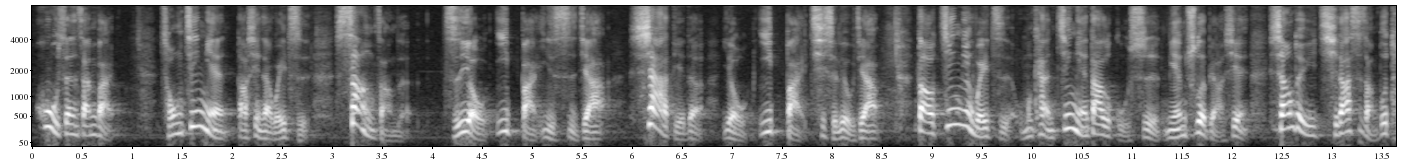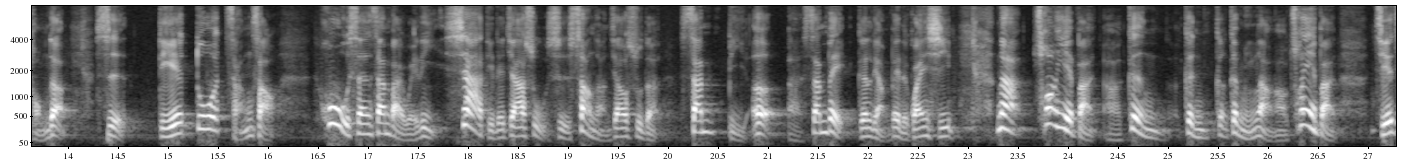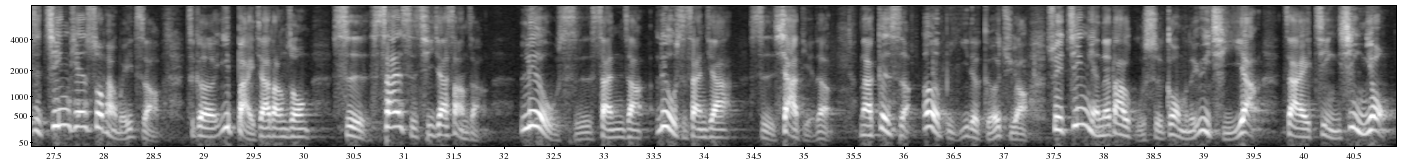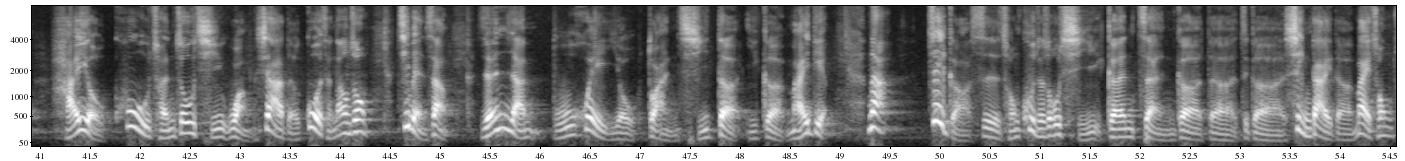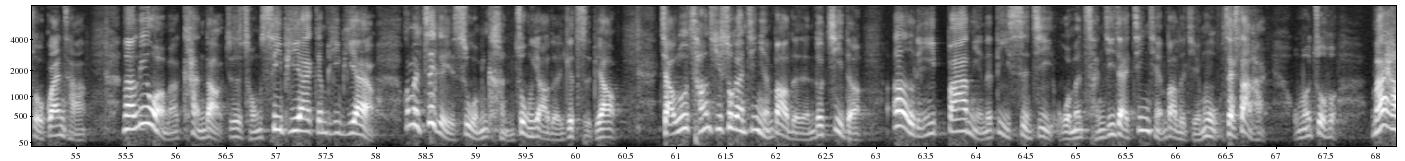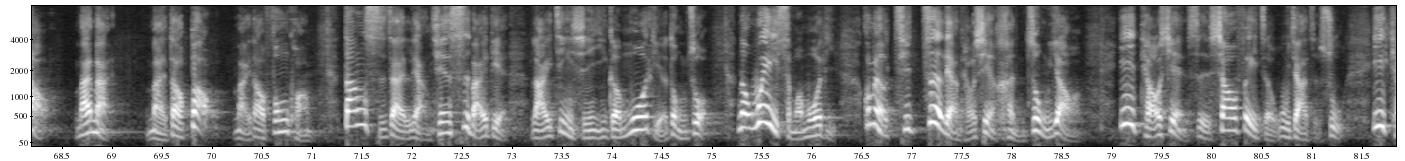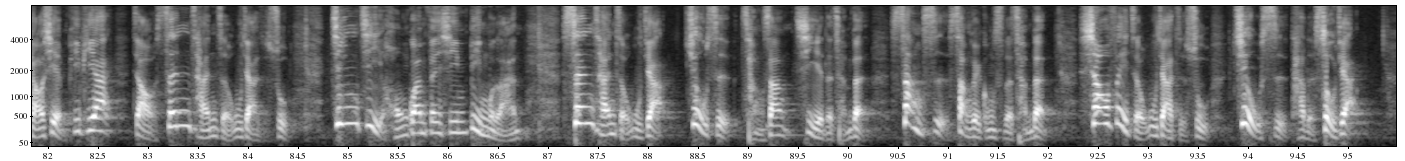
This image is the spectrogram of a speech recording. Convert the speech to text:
沪深三百。从今年到现在为止，上涨的只有一百一十四家，下跌的有一百七十六家。到今年为止，我们看今年大陆股市年初的表现，相对于其他市场不同的是跌多涨少。沪深三百为例，下跌的加速是上涨加速的三比二啊，三倍跟两倍的关系。那创业板啊，更更更更明朗啊，创业板截至今天收盘为止啊，这个一百家当中是三十七家上涨，六十三张六十三家是下跌的，那更是二比一的格局啊。所以今年的大陆股市跟我们的预期一样，在紧信用。还有库存周期往下的过程当中，基本上仍然不会有短期的一个买点。那这个啊，是从库存周期跟整个的这个信贷的脉冲做观察。那另外我们看到，就是从 CPI 跟 PPI 啊，那么这个也是我们很重要的一个指标。假如长期收看金钱报的人都记得，二零一八年的第四季，我们曾经在金钱报的节目，在上海，我们做买好买买。买到爆，买到疯狂。当时在两千四百点来进行一个摸底的动作。那为什么摸底？后面有？其实这两条线很重要啊。一条线是消费者物价指数，一条线 PPI 叫生产者物价指数。经济宏观分析并不难，生产者物价就是厂商企业的成本，上市上柜公司的成本。消费者物价指数就是它的售价。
